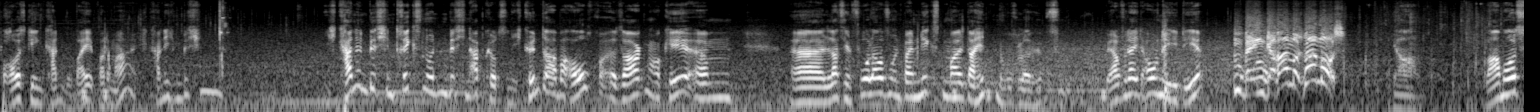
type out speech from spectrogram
vorausgehen kann. Wobei, warte mal, ich kann nicht ein bisschen. Ich kann ein bisschen tricksen und ein bisschen abkürzen. Ich könnte aber auch äh, sagen, okay, ähm, äh, lass ihn vorlaufen und beim nächsten Mal da hinten hochhüpfen. Wäre vielleicht auch eine Idee. Venga, vamos, vamos. Ja. Vamos.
